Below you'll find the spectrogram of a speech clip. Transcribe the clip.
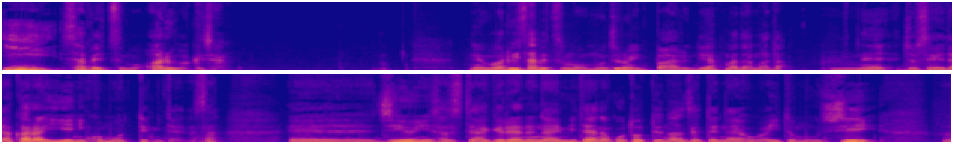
ういい差別もあるわけじゃん。ね、悪い差別ももちろんいっぱいあるんだよまだまだ。ね、女性だから家にこもってみたいなさ、えー、自由にさせてあげられないみたいなことっていうのは絶対ない方がいいと思うし、う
